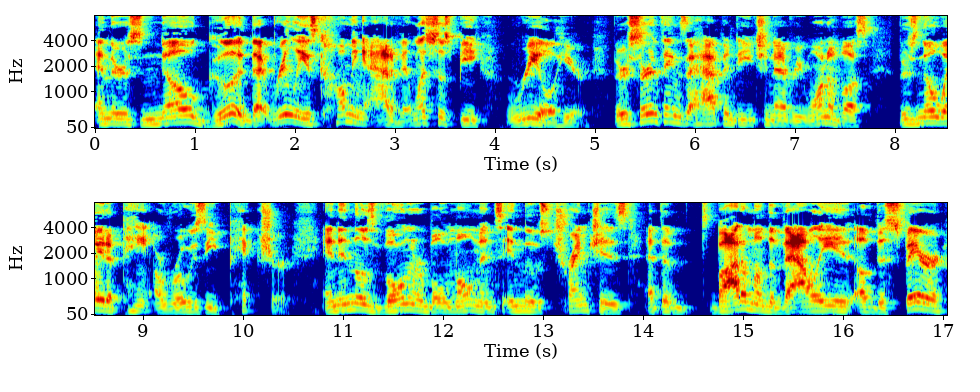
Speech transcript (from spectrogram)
and there's no good that really is coming out of it. Let's just be real here. There are certain things that happen to each and every one of us. There's no way to paint a rosy picture. And in those vulnerable moments, in those trenches, at the bottom of the valley of despair,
